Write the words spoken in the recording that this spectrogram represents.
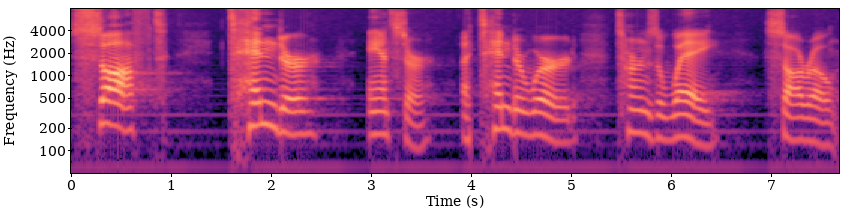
soft, tender answer, a tender word, turns away sorrow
